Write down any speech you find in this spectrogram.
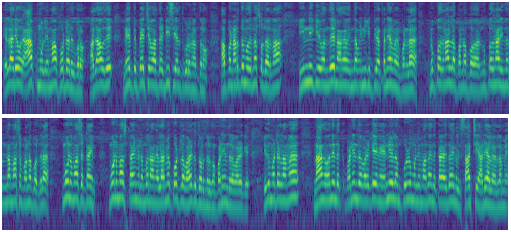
எல்லாரையும் ஒரு ஆப் மூலியமா போட்டோ எடுக்க போறோம். அதாவது நேத்து பேச்சுவார்த்தை டிசி ஹெல்த் கூட நடத்தணும் அப்ப நடத்தும் போது என்ன சொல்றாருன்னா இன்னைக்கு வந்து நாங்க இந்த இன்னைக்கு தனியார் மயம் பண்ணல. முப்பது நாள்ல பண்ண போ முப்பது நாள் இந்த இந்த மாசம் பண்ண போறதுல மூணு மாசம் டைம் மூணு மாசம் டைம் என்னும் நாங்க எல்லாமே கோர்ட்ல வழக்கு தொடர்ந்துருக்கோம் பணியந்திர வழக்கு. இது மட்டும் இல்லாம நாங்க வந்து இந்த பணியந்திர வழக்கு எங்க எண்ணிலம் குழு மூலியமா தான் இந்த க- இதான் எங்களுக்கு சாட்சி அடையாளம் எல்லாமே.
